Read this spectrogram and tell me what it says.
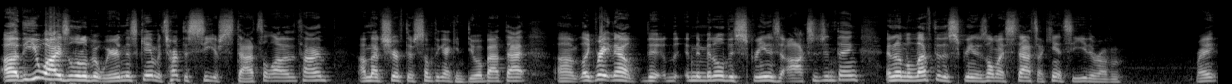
Uh, the UI is a little bit weird in this game. It's hard to see your stats a lot of the time. I'm not sure if there's something I can do about that. Um, like right now, the, in the middle of the screen is the oxygen thing, and on the left of the screen is all my stats. I can't see either of them. Right?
